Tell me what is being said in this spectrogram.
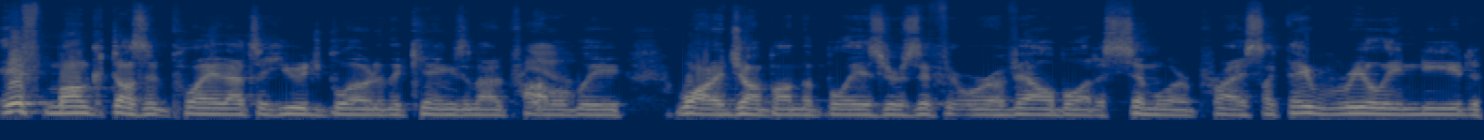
if Monk doesn't play, that's a huge blow to the Kings, and I'd probably yeah. want to jump on the Blazers if it were available at a similar price. Like they really need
